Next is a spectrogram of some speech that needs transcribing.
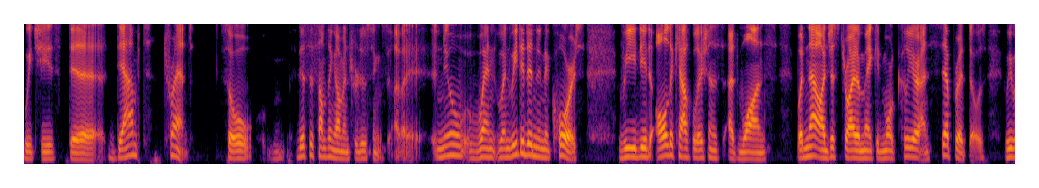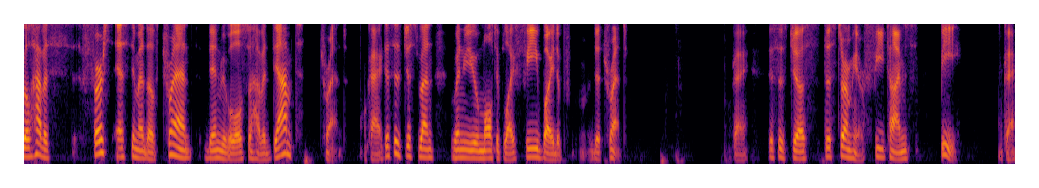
which is the damped trend. So this is something I'm introducing. Uh, new when when we did it in the course, we did all the calculations at once. But now I just try to make it more clear and separate those. We will have a first estimate of trend, then we will also have a damped trend. Okay, this is just when when you multiply phi by the the trend. Okay, this is just this term here, phi times b. Okay.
